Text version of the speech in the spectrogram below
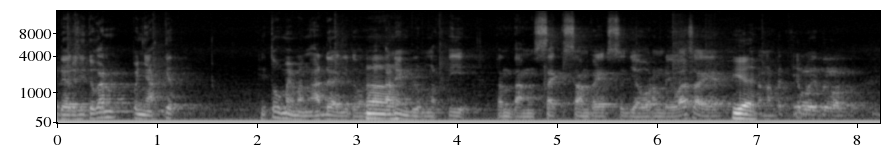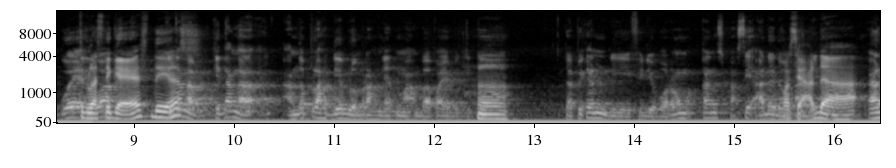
dari situ kan penyakit itu memang ada gitu Ah. kan yang belum ngerti tentang seks sampai sejauh orang dewasa ya Iya. anak kecil itu loh gue kelas 3 SD ya. kita nggak kita nggak anggaplah dia belum pernah lihat mak bapaknya begitu Heeh. Tapi kan di video porno kan pasti ada dong Pasti kan ada. gitu. kan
